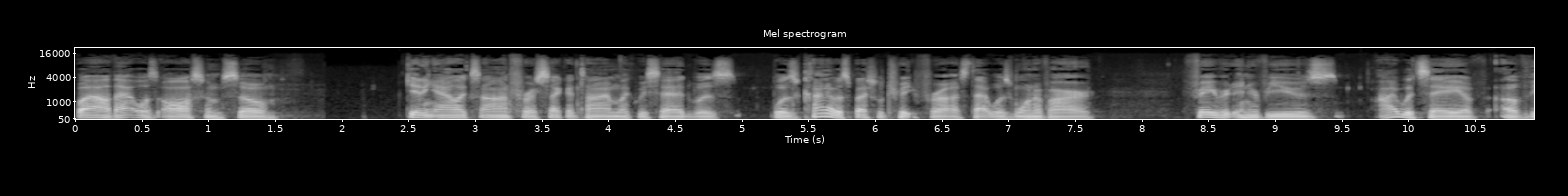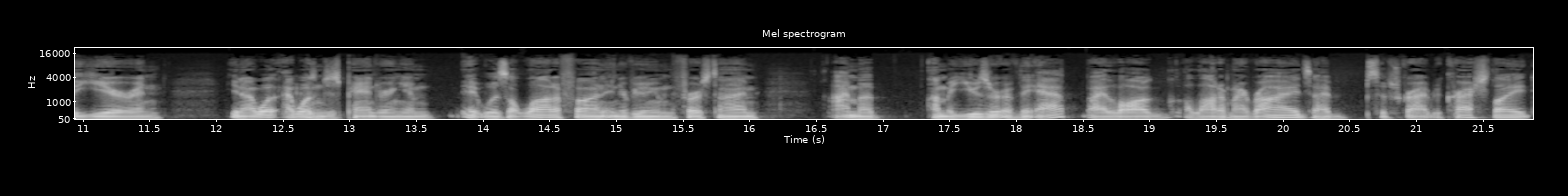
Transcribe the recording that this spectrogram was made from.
Wow, that was awesome. So getting Alex on for a second time, like we said, was was kind of a special treat for us. That was one of our favorite interviews, I would say, of of the year. And you know, I, wasn't just pandering him. It was a lot of fun interviewing him the first time. I'm a I'm a user of the app. I log a lot of my rides. I subscribe to Crashlight,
